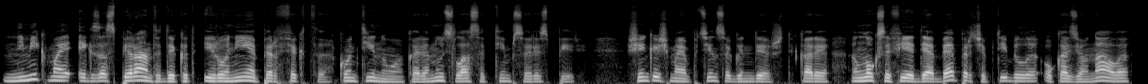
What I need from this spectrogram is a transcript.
Nimic mai exasperant decât ironia perfectă, continuă, care nu-ți lasă timp să respiri și încă și mai puțin să gândești, care, în loc să fie de-abia perceptibilă, ocazională,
